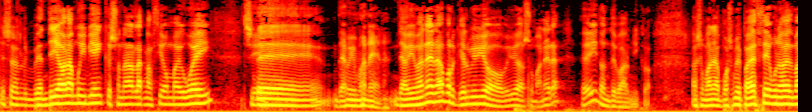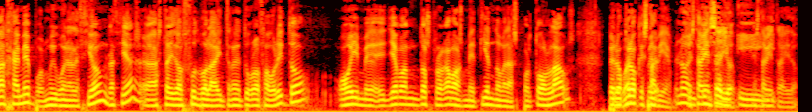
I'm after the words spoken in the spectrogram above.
Eso es- vendría ahora muy bien que sonara la canción My Way Sí. de, De mi manera. de a mi manera, porque él vivió, vivió a su manera. ¿eh? ¿Y dónde va el micro? A su manera. Pues me parece, una vez más, Jaime, pues muy buena lección, gracias. Has traído el fútbol a Internet tu gol favorito. Hoy me llevan dos programas metiéndomelas por todos lados, pero, bueno, creo que está pero- bien. No, que en- está en bien serio. traído, Y, está bien traído.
